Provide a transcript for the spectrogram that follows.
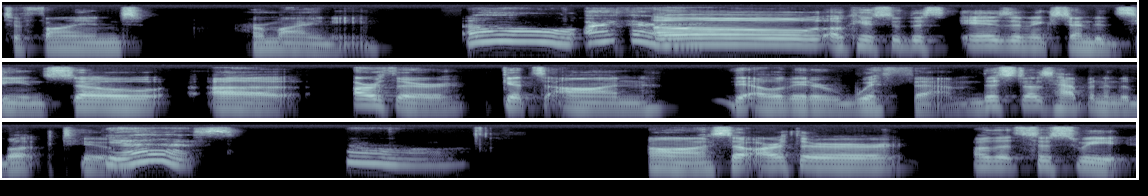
to find Hermione. Oh, Arthur. Oh, okay. So this is an extended scene. So uh Arthur gets on the elevator with them. This does happen in the book too. Yes. Oh. Oh, so Arthur, oh, that's so sweet.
